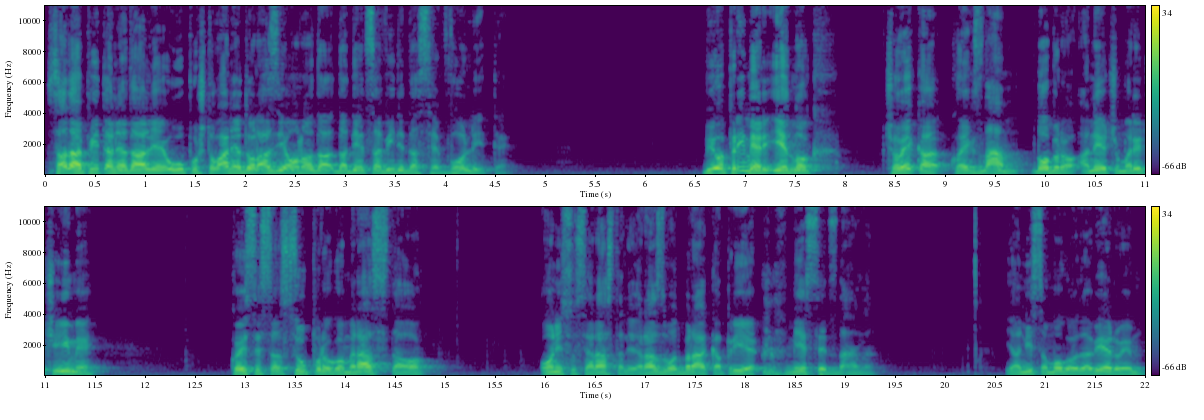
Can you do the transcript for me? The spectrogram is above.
Sada je pitanje da li u poštovanje dolazi ono da, da djeca vidi da se volite. Bio je primjer jednog čovjeka kojeg znam dobro, a neću mu reći ime, koji se sa suprugom rastao, oni su se rastali, razvod braka prije mjesec dana. Ja nisam mogao da vjerujem,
